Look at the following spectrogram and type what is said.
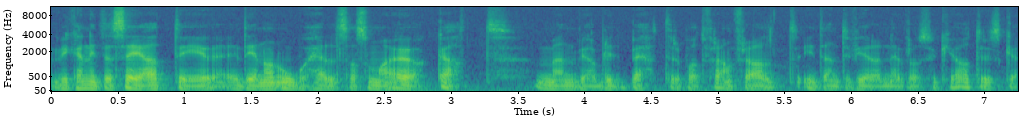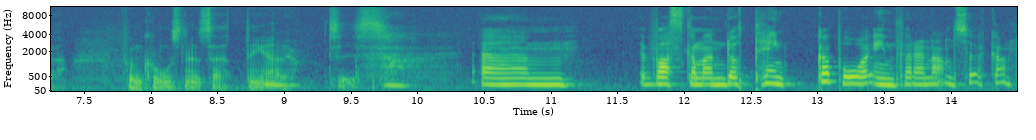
vi kan inte säga att det är, det är någon ohälsa som har ökat. Men vi har blivit bättre på att framförallt identifiera neuropsykiatriska funktionsnedsättningar. Precis. Ehm, vad ska man då tänka på inför en ansökan?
